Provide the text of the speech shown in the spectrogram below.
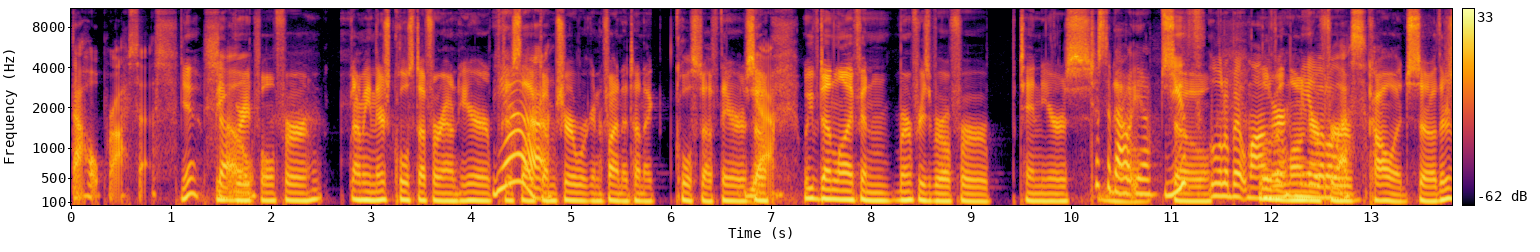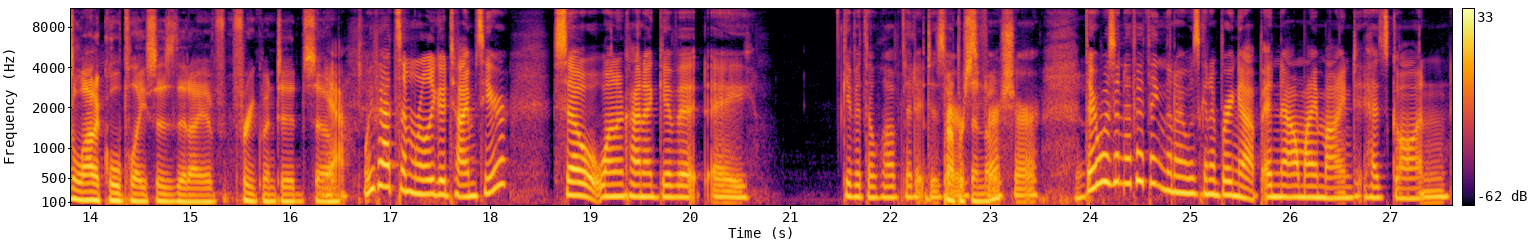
that whole process. Yeah, be So- grateful for. I mean, there's cool stuff around here. Just like Yeah. I'm sure we're going to find a ton of cool stuff there. So Yeah. we've done life in Murfreesboro for ten years. Just about, now. yeah. So Youth, a little bit longer. a little bit longer a little for less. college. So there's a lot of cool places that I have frequented. So Yeah, we've had some really good times here, so want to kind of give it a give it the love that it deserves for sure. There was another thing that I was going to bring up, and now my mind has gone.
